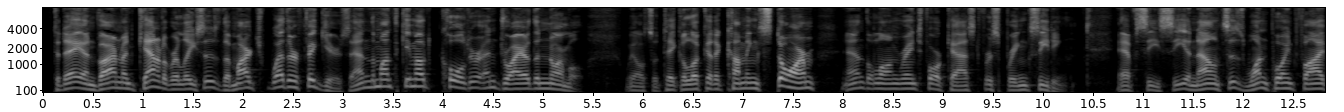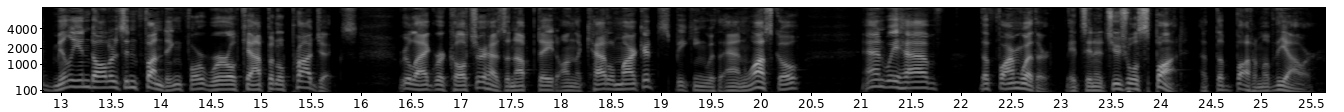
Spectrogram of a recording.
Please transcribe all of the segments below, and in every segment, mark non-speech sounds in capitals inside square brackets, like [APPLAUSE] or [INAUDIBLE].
Today, Environment Canada releases the March weather figures, and the month came out colder and drier than normal. We also take a look at a coming storm and the long range forecast for spring seeding. FCC announces $1.5 million in funding for rural capital projects. RealAgriculture has an update on the cattle market, speaking with Anne Wasko. And we have the farm weather. It's in its usual spot at the bottom of the hour.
